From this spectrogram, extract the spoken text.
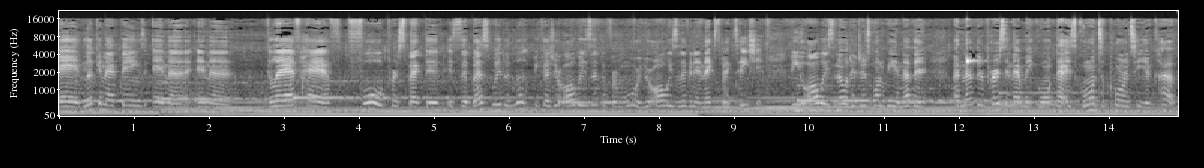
And looking at things in a in a glass half full perspective is the best way to look because you're always looking for more. You're always living in expectation. And you always know that there's going to be another another person that may go that is going to pour into your cup.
